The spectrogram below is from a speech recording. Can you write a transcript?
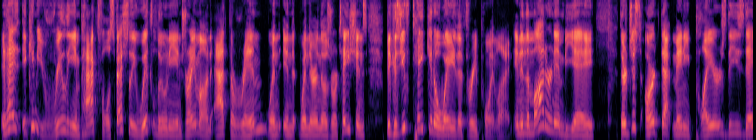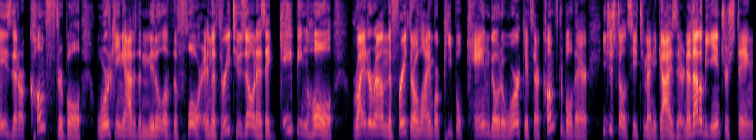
it has it can be really impactful, especially with Looney and Draymond at the rim when in when they're in those rotations, because you've taken away the three point line. And in the modern NBA, there just aren't that many players these days that are comfortable working out of the middle of the floor. And the three two zone has a gaping hole right around the free throw line where people can go to work if they're comfortable there. You just don't see too many guys there. Now, that'll be interesting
